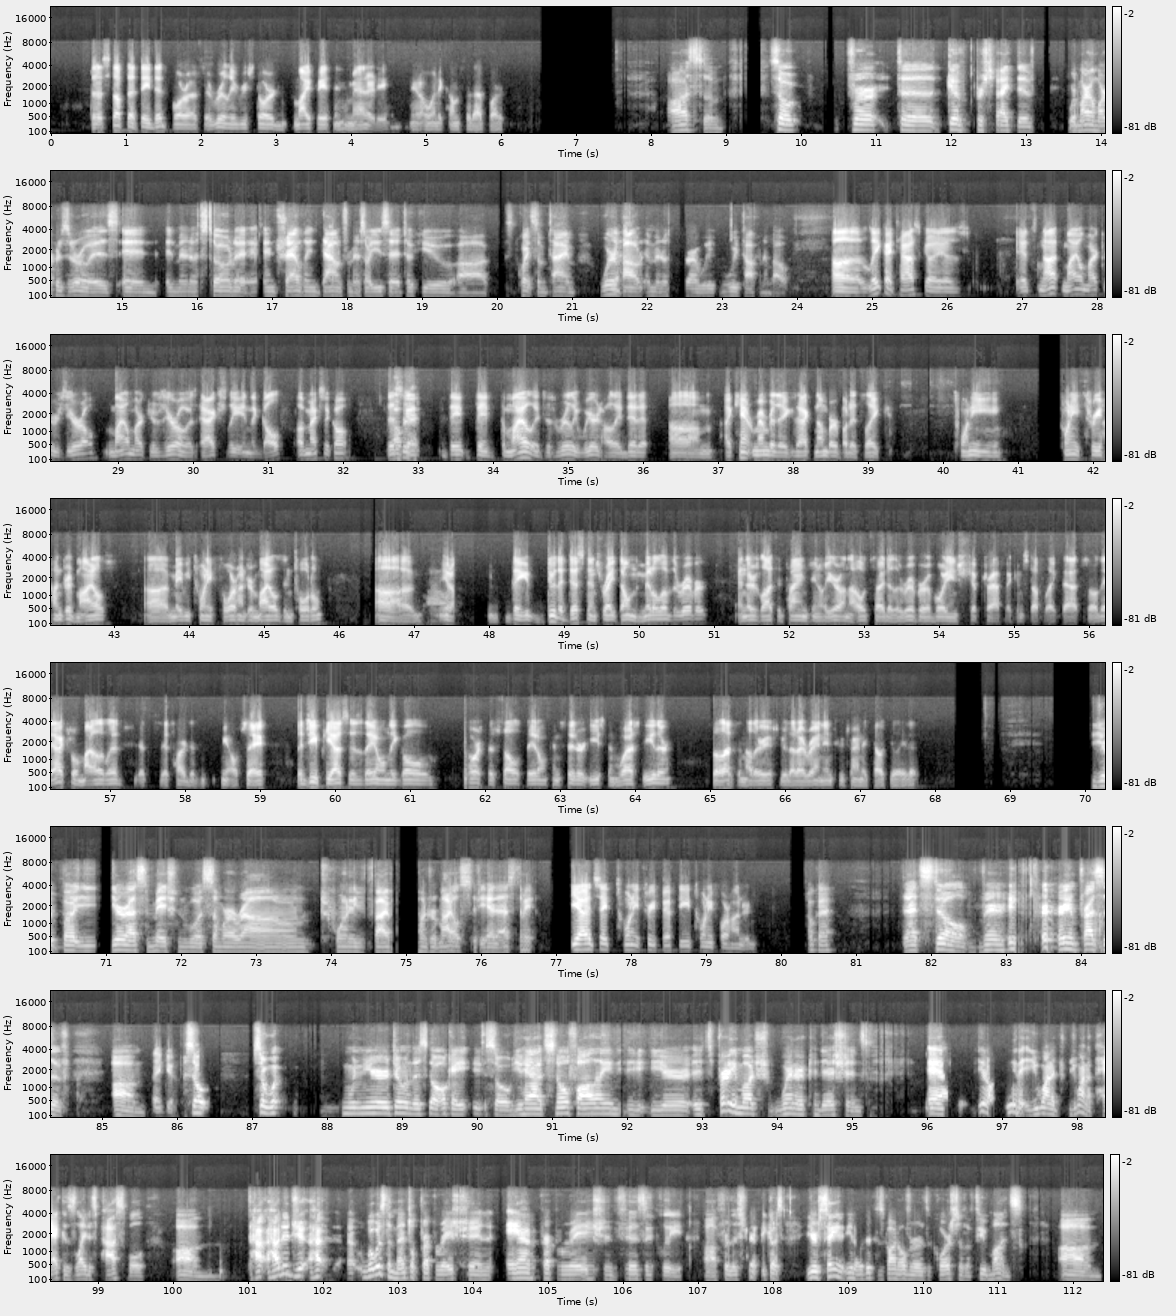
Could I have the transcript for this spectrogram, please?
the stuff that they did for us, it really restored my faith in humanity, you know, when it comes to that part. Awesome. So, for to give perspective, where mile marker zero is in in Minnesota and traveling down from Minnesota, you said it took you uh, quite some time. Where Yeah. about in Minnesota are we we talking about? Uh, Lake Itasca is, it's not mile marker zero. Mile marker zero is actually in the Gulf of Mexico. This Okay. is, they, they, the mileage is really weird how they did it. Um, I can't remember the exact number, but it's like 20, 2,300 miles, uh, maybe 2,400 miles in total. Uh, you know, they do the distance right down the middle of the river and there's lots of times you know you're on the outside of the river avoiding ship traffic and stuff like that. So the actual mileage it's it's hard to you know say. The gps is they only go north to south. They don't consider east and west either. So that's another issue that i ran into trying to calculate it. Your but your estimation was somewhere around twenty five hundred miles, if you had to estimate. yeah i'd say 2350 2400 Okay, that's still very very impressive. Um, thank you So, so what when you're doing this, so okay, so you had snow falling. You're it's pretty much winter conditions, and you know being that you want to you want to pack as light as possible. Um, how how did you how uh, what was the mental preparation and preparation physically uh, for this trip? Because you're saying you know this has gone over the course of a few months. Um,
